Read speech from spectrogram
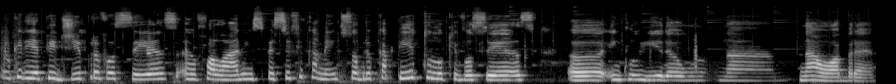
Eu queria pedir para vocês uh, falarem especificamente sobre o capítulo que vocês uh, incluíram na, na obra.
